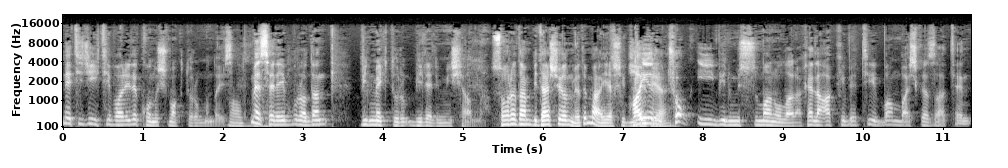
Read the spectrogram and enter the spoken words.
netice itibariyle konuşmak durumundayız. Allah. Meseleyi buradan bilmek durum bilelim inşallah. sonradan bir daha şey olmuyor değil mi Ayyaş İbni Hayır Rebiya? çok iyi bir Müslüman olarak hele akıbeti bambaşka zaten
